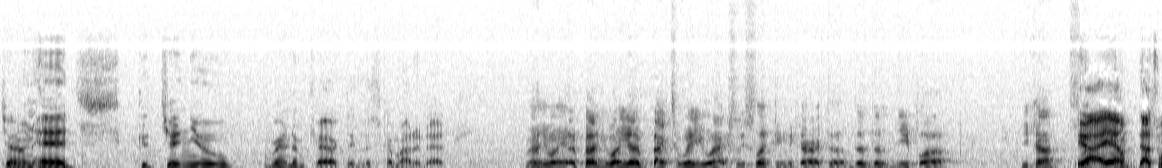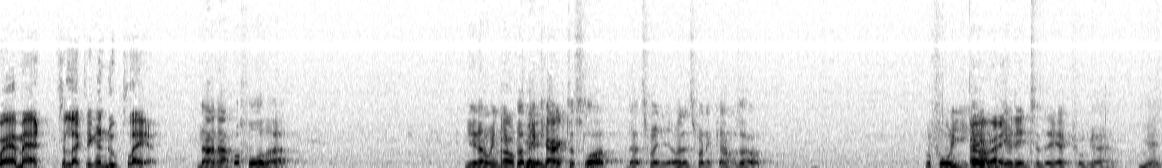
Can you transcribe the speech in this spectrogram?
Turn heads. Continue. Random character. Let's come out of that. No, you want to go back. You want to go back to where you were actually selecting the character, the the new player. You can't. Select, Yeah, I am. That's where I'm at. Selecting a new player. No, no, before that. You know when you've got the character slot, that's when oh, that's when it comes up. Before you even right. get into the actual game. Yes,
